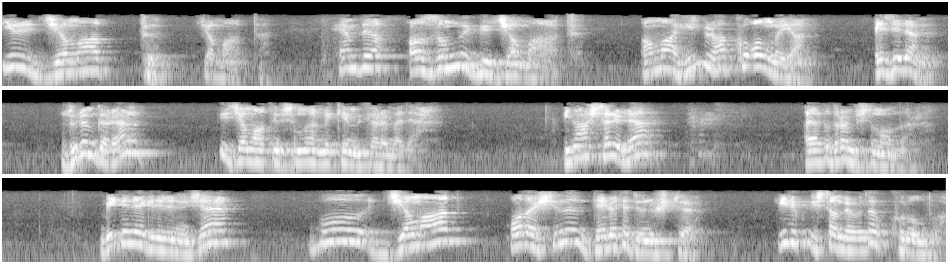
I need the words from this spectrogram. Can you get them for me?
bir cemaattı. Cemaattı. Hem de azınlık bir cemaat. Ama hiçbir hakkı olmayan, ezilen, zulüm gören bir cemaat Müslümanlar Mekke mükerremede. İnançlarıyla ayakta duran Müslümanlar. Medine'ye gidilince bu cemaat o da şimdi devlete dönüştü. İlk İslam devleti kuruldu.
